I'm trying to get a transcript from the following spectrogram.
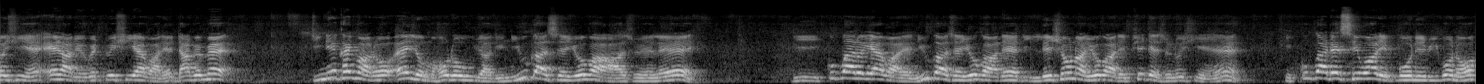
လို့ရှိရင်အဲ့ဒါတွေကိုပဲတွေးရှိရပါတယ်ဒါပေမဲ့ဒီနေ့ခိုက်မှာတော့အဲ့လိုမဟုတ်တော့ဘူးဗျာဒီနျူကာဆယ်ယောဂါဆိုရင်လေဒီကုပလို့ရပါတယ်နျူကာဆယ်ယောဂါနဲ့ဒီလေရှောင်းတာယောဂါတွေဖြစ်တယ်ဆိုလို့ရှိရင်ဒီကုကတဲ့ဆေးဝါးတွေပေါ်နေပြီပေါ့နော်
